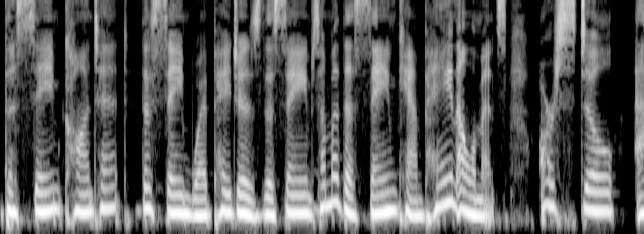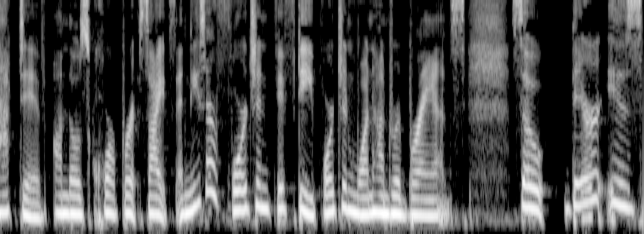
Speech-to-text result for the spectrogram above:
the same content, the same web pages, the same, some of the same campaign elements are still active on those corporate sites. And these are Fortune 50, Fortune 100 brands. So there is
